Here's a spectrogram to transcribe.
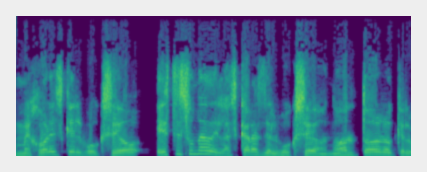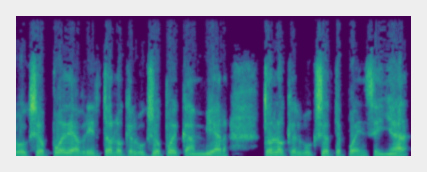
mejor es que el boxeo, esta es una de las caras del boxeo, ¿no? Todo lo que el boxeo puede abrir, todo lo que el boxeo puede cambiar, todo lo que el boxeo te puede enseñar,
